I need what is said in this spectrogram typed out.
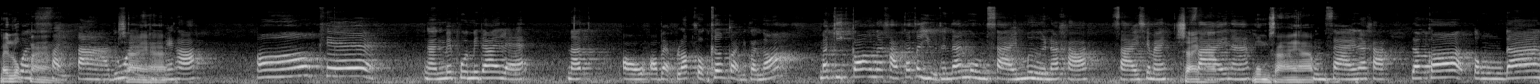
ไม่ลบกวนตาสายตาด้วยใช่ฮะถูกไหมคะอ๋อโอเค งั้นไม่พูดไม่ได้แล้วนัดเอาเอาแบบรอบตัวเครื่องก่อนดีกว่าเนาะ เมื่อกี้กล้องนะคะ ก็จะอยู่ทางด้านมุมซ้ายมือนะคะ ซ้ายใช่ไหมใช่ครับซ้ายนะ มุมซ้ายครับ มุมซ้ายนะคะ แล้วก็ตรงด้าน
